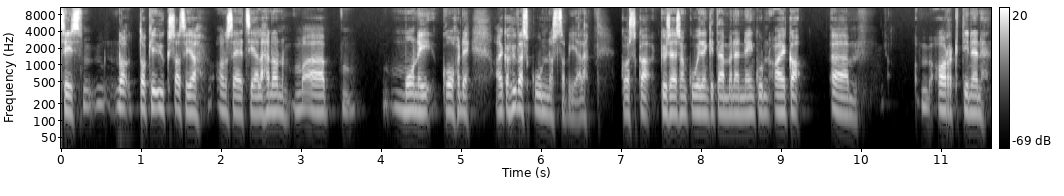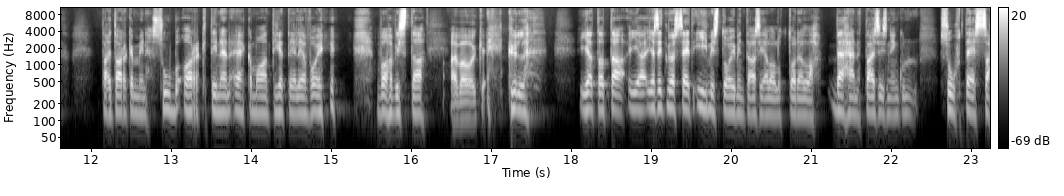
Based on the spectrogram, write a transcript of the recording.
siis no, toki yksi asia on se, että siellähän on äh, moni kohde aika hyvässä kunnossa vielä, koska kyseessä on kuitenkin tämmöinen niin kuin aika ähm, arktinen tai tarkemmin subarktinen, ehkä maantieteilijä voi vahvistaa. Aivan oikein. Kyllä. Ja, tota, ja, ja sitten myös se, että ihmistoimintaa siellä on ollut todella vähän, tai siis niin kuin suhteessa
